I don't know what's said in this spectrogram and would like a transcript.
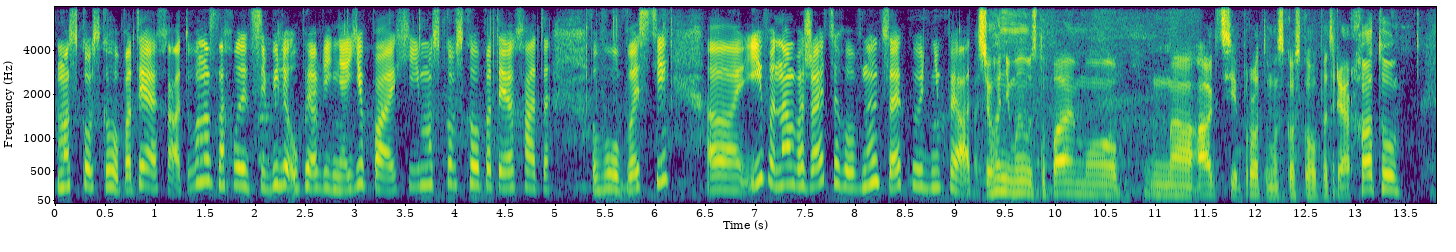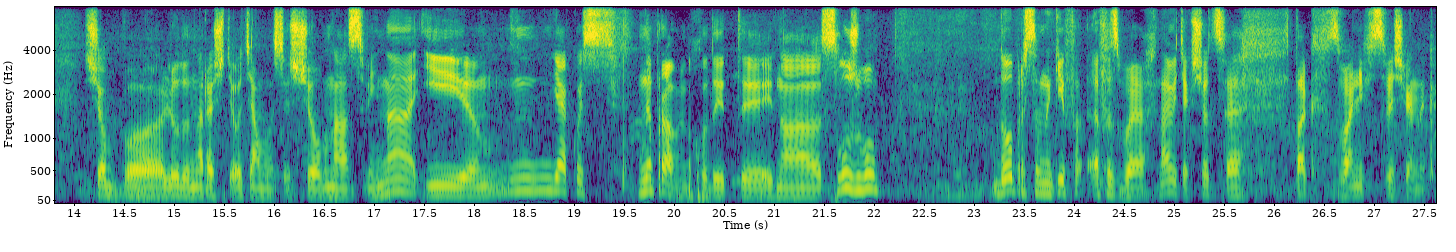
Московського патріархату. Вона знаходиться біля управління єпархії Московського патріархату в області, е, і вона вважається головною церквою Дніпра. Сьогодні ми виступаємо на акції проти московського патріархату, щоб е, люди нарешті отямилися, що в нас війна, і якось неправильно ходити на службу до представників ФСБ, навіть якщо це так звані священники.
